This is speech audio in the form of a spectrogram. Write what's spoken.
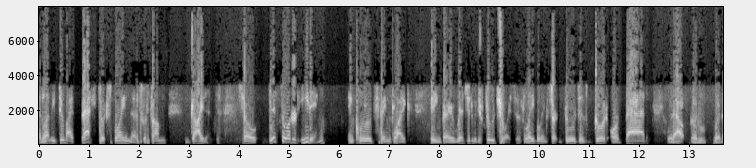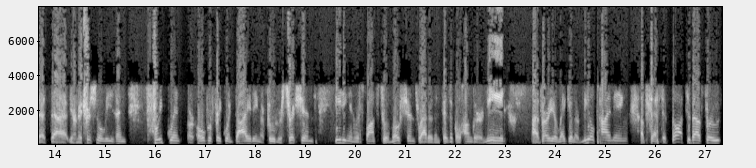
And let me do my best to explain this with some guidance. So disordered eating includes things like being very rigid with your food choices, labeling certain foods as good or bad without good, with a, uh, you know, nutritional reason, frequent or over frequent dieting or food restrictions, eating in response to emotions rather than physical hunger or need, uh, very irregular meal timing, obsessive thoughts about food,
